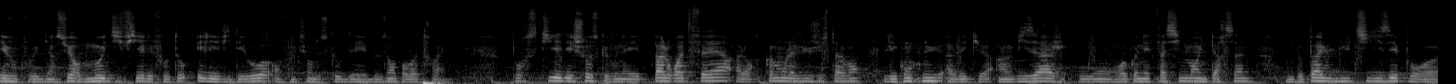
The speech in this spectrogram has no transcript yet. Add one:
Et vous pouvez bien sûr modifier les photos et les vidéos en fonction de ce que vous avez besoin pour votre travail. Pour ce qui est des choses que vous n'avez pas le droit de faire, alors comme on l'a vu juste avant, les contenus avec euh, un visage où on reconnaît facilement une personne, on ne peut pas l'utiliser pour euh,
